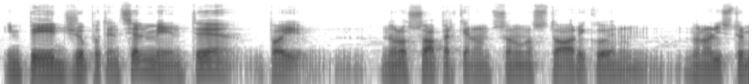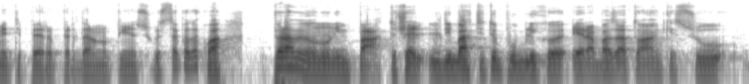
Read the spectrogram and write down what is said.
in peggio potenzialmente. Poi non lo so perché non sono uno storico e non, non ho gli strumenti per, per dare un'opinione su questa cosa qua. Però avevano un impatto. Cioè, il dibattito pubblico era basato anche su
